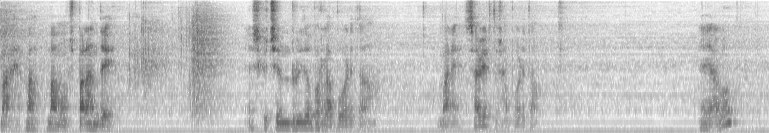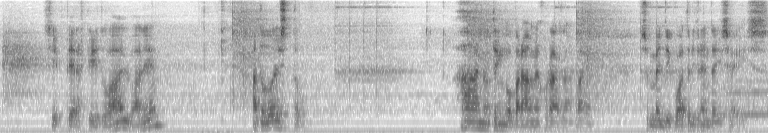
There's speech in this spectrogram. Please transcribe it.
Vale, va, vamos, para adelante. Escuché un ruido por la puerta. Vale, se ha abierto esa puerta. ¿Hay algo? Sí, piedra espiritual, vale. A todo esto. Ah, no tengo para mejorarlas, vale. Son 24 y 36.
